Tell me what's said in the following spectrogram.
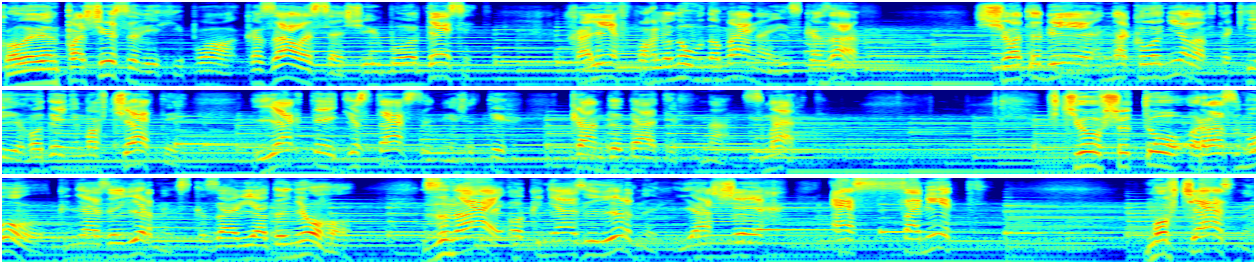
Коли він почислив їх і показалося, що їх було десять, халіф поглянув на мене і сказав, що тобі наклоніло в такій годині мовчати, як ти дістався між тих кандидатів на смерть. Вчувши ту розмову князя вірних, сказав я до нього. Знай, о князі вірних, я шейх Ессаміт, мовчазний.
